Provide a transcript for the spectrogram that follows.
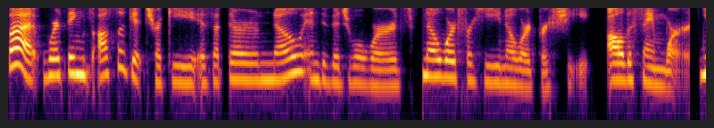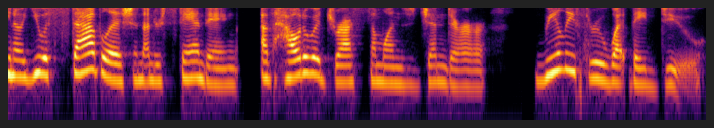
but where things also get tricky is that there are no individual words, no word for he, no word for she, all the same word. You know, you establish an understanding of how to address someone's gender really through what they do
